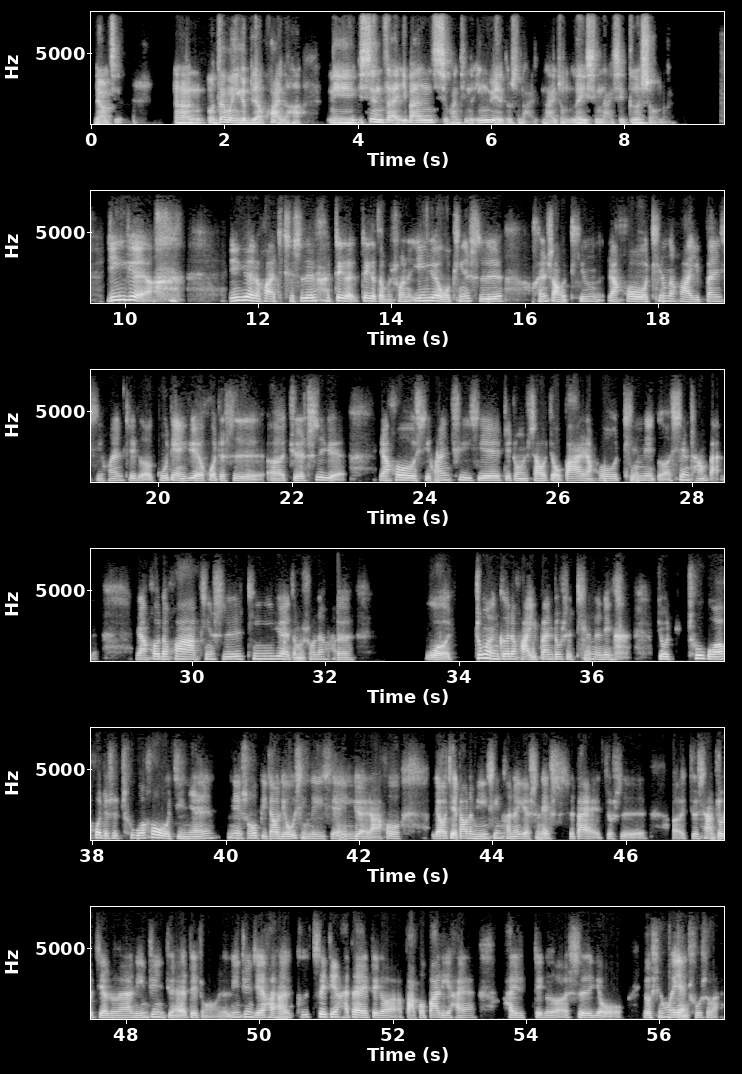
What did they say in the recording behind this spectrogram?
了解，嗯，我再问一个比较快的哈，你现在一般喜欢听的音乐都是哪哪一种类型，哪一些歌手呢？音乐啊，音乐的话，其实 这个这个怎么说呢？音乐我平时很少听，然后听的话，一般喜欢这个古典乐或者是呃爵士乐，然后喜欢去一些这种小酒吧，然后听那个现场版的。然后的话，平时听音乐怎么说呢？呃，我中文歌的话，一般都是听的那个，就出国或者是出国后几年那时候比较流行的一些音乐，然后了解到的明星可能也是那时代，就是呃，就像周杰伦、林俊杰这种。林俊杰好像最近还在这个法国巴黎，还还这个是有有巡回演出是吧？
